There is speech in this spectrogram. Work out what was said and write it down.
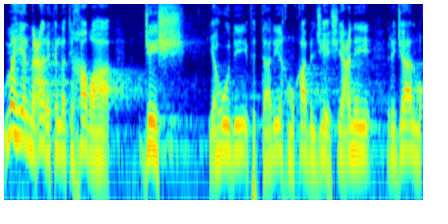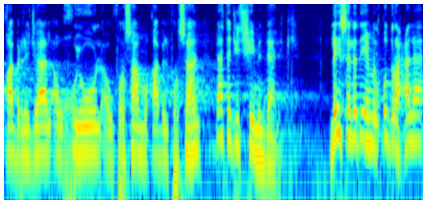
ما هي المعارك التي خاضها جيش يهودي في التاريخ مقابل جيش. يعني رجال مقابل رجال أو خيول أو فرسان مقابل فرسان. لا تجد شيء من ذلك. ليس لديهم القدرة على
